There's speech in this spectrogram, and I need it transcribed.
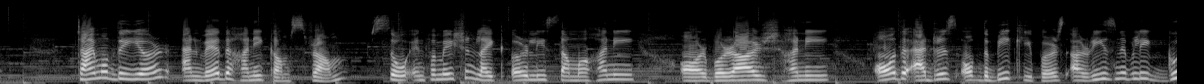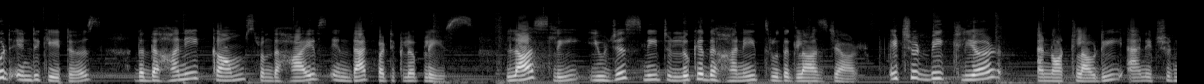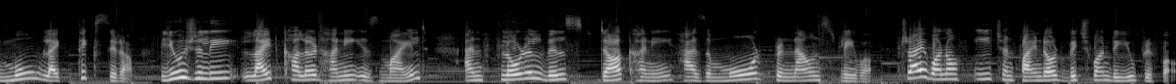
Time of the year and where the honey comes from. So information like early summer honey or borage honey or the address of the beekeepers are reasonably good indicators that the honey comes from the hives in that particular place. Lastly, you just need to look at the honey through the glass jar. It should be clear and not cloudy and it should move like thick syrup. Usually, light colored honey is mild and floral whilst dark honey has a more pronounced flavor. Try one of each and find out which one do you prefer.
